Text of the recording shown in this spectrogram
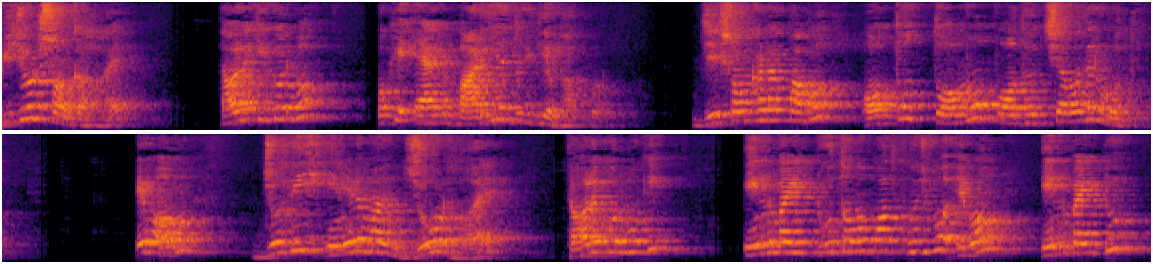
বিজোড় সংখ্যা হয়, তাহলে কি করব? ওকে এক বাড়িয়ে দুই দিয়ে ভাগ করব। যে সংখ্যাটা পাবো, অততম পদ হচ্ছে আমাদের মধ্য। এবং যদি এন এর মান জোড় হয়, তাহলে করব কি? এন বাই টু তম পদ খুঁজবো এবং N by two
